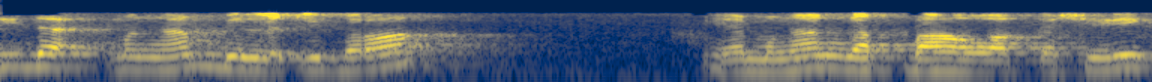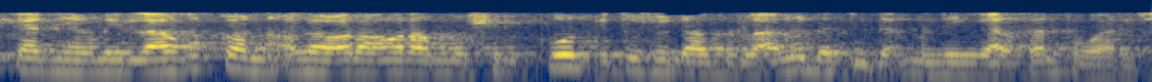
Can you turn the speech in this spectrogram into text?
tidak mengambil ibrah yang menganggap bahwa kesyirikan yang dilakukan oleh orang-orang musyrikun itu sudah berlalu dan tidak meninggalkan pewaris.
